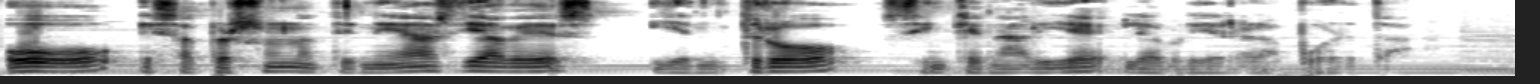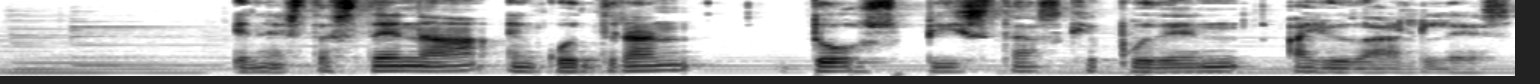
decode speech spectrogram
o esa persona tenía las llaves y entró sin que nadie le abriera la puerta. En esta escena encuentran dos pistas que pueden ayudarles,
